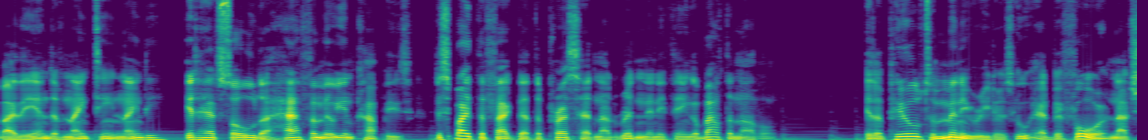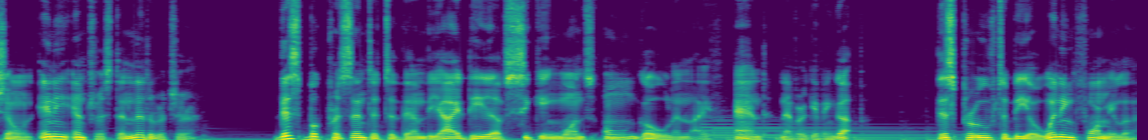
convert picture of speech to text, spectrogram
By the end of 1990, it had sold a half a million copies, despite the fact that the press had not written anything about the novel. It appealed to many readers who had before not shown any interest in literature. This book presented to them the idea of seeking one's own goal in life and never giving up. This proved to be a winning formula,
